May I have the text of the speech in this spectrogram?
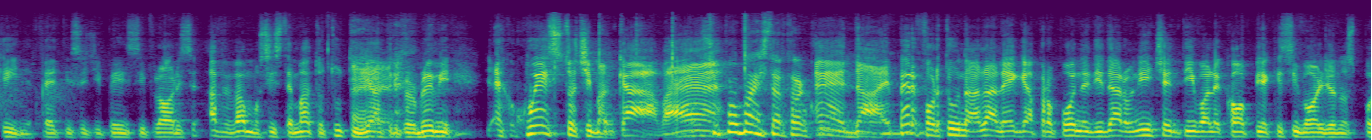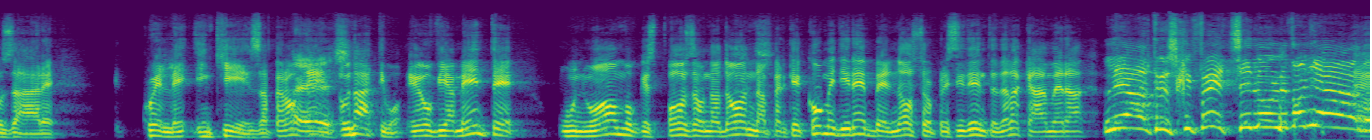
Che in effetti, se ci pensi, Floris, avevamo sistemato tutti gli Eh. altri problemi. Ecco, questo ci mancava, eh. Non si può mai stare tranquilli. Eh dai, per fortuna la Lega propone di dare un incentivo alle coppie che si vogliono sposare, quelle in chiesa, però Eh, è sì. un attimo, è ovviamente un uomo che sposa una donna, perché come direbbe il nostro presidente della Camera, Le altre schifezze non le vogliamo!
